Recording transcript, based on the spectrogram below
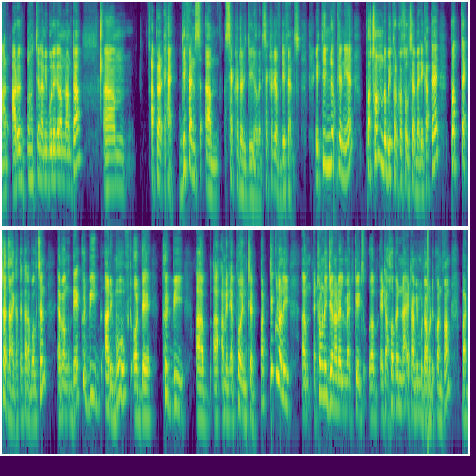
আর আরও একজন হচ্ছেন, আমি বলে গেলাম নামটা আপনার হ্যাঁ ডিফেন্স সেক্রেটারি যিনি হবেন সেক্রেটারি অফ ডিফেন্স এই তিনজনকে নিয়ে প্রচণ্ড বিতর্ক চলছে আমেরিকাতে প্রত্যেকটা জায়গাতে তারা বলছেন এবং they could be removed or they could be I mean appointed particularly attorney general এটা না এটা আমি মোটামুটি confirm but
